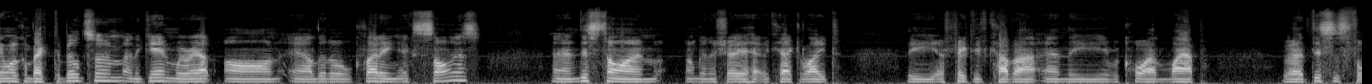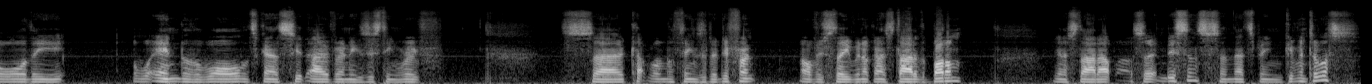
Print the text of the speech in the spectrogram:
and welcome back to Buildsum and again we're out on our little cladding exercise. And this time I'm going to show you how to calculate the effective cover and the required lap. But this is for the end of the wall that's going to sit over an existing roof. So a couple of the things that are different. Obviously we're not going to start at the bottom. We're going to start up a certain distance and that's been given to us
